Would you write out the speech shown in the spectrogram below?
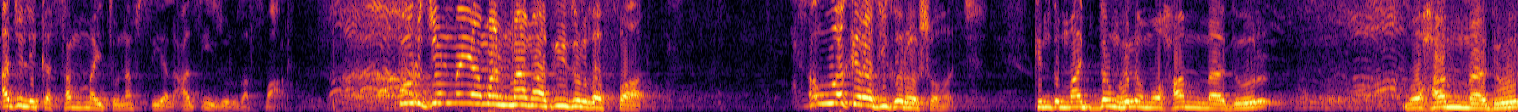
আজলিকা সাম্মাইতু নাফসি আল আজিজুল গফফার। তোর জন্যই আমার নাম আজিজুল গফফার। আল্লাহকে রাজি করো, সহজ। কিন্তু মাধ্যম হলো মোহাম্মদুর মোহাম্মদুর।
